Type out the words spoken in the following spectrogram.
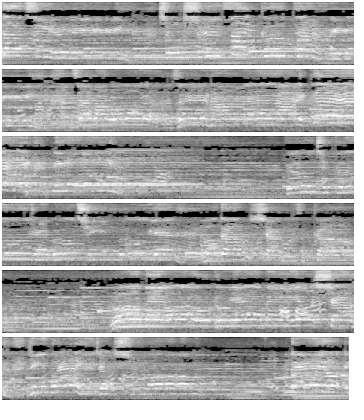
的距离，总是在孤单里。再把我的最不知不觉不情不愿落到巷子口，我没有哭也没有笑，因为这是梦，没有预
